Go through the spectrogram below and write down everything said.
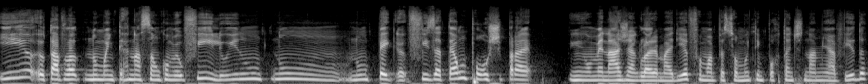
E eu estava numa internação com meu filho e não, não, não peguei, fiz até um post para em homenagem à Glória Maria, foi uma pessoa muito importante na minha vida,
